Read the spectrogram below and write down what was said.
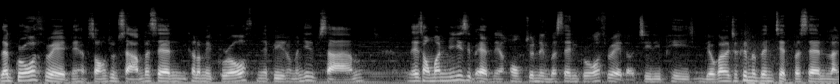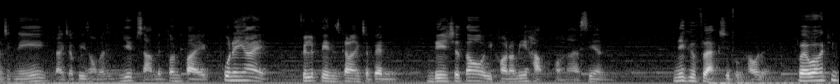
และ growth rate นะครับ 2.3% economic growth ในปี 2023 ใน 2021 เนี่ย 6.1% growth rate ต่อ GDP เดี๋ยวกำลังจะขึ้นมาเป็น 7%หลังจากนี้ หลังจากปี 2023 เป็นต้นไป พูดง่ายๆ ฟิลิปปินส์กำลังจะเป็น digital economy hub ของอาเซียน นี่คือ flagship ของเขาเลย แปลว่าที่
